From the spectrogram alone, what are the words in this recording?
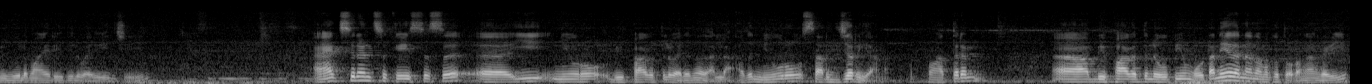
വിപുലമായ രീതിയിൽ വരികയും ചെയ്യും. ആക്സിഡൻസ് കേസസ് ഈ ന്യൂറോ വിഭാഗത്തിൽ വരുന്നതല്ല. അത് ന്യൂറോ സർജറിയാണ്. അപ്പോൾ അത്തരം വിഭാഗത്തിന്റെ ഒ ഉടനെ തന്നെ നമുക്ക് തുടങ്ങാൻ കഴിയും.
